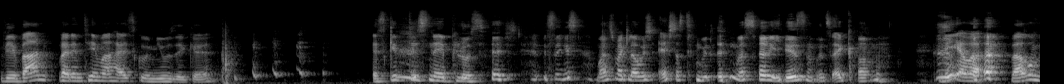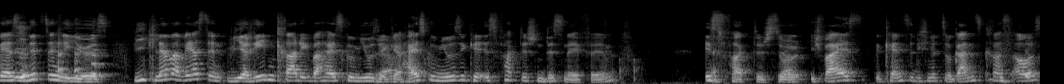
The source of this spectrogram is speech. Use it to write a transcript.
wir waren bei dem Thema High School Musical. Es gibt Disney Plus. Das Ding ist, manchmal glaube ich echt, dass du mit irgendwas Seriösem uns erkommst. Nee, aber warum wäre es nicht seriös? Wie clever wäre es denn? Wir reden gerade über High School Musical. Ja. High School Musical ist faktisch ein Disney-Film. Ist faktisch so. Ja. Ich weiß, du kennst dich nicht so ganz krass aus,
